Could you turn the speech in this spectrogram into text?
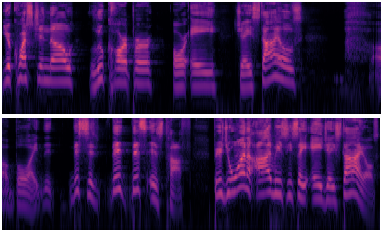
Your question though, Luke Harper or AJ Styles? Oh boy, this is this, is tough because you want to obviously say AJ Styles,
